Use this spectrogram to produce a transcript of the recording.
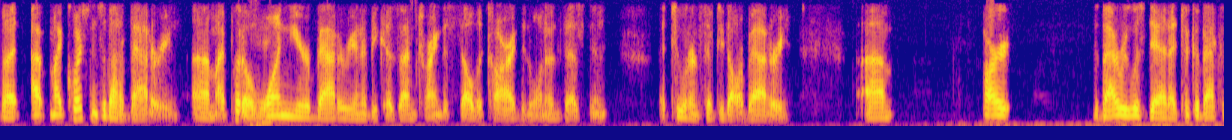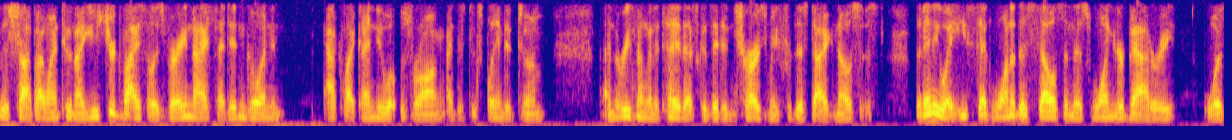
but I, my question's about a battery. Um, I put a Okay. one-year battery in it because I'm trying to sell the car. I didn't want to invest in a $250 battery. Um, part the battery was dead. I took it back to the shop I went to, and I used your advice. I was very nice. I didn't go in and act like I knew what was wrong. I just explained it to him. And the reason I'm going to tell you that is because they didn't charge me for this diagnosis. But anyway, he said one of the cells in this one year battery was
